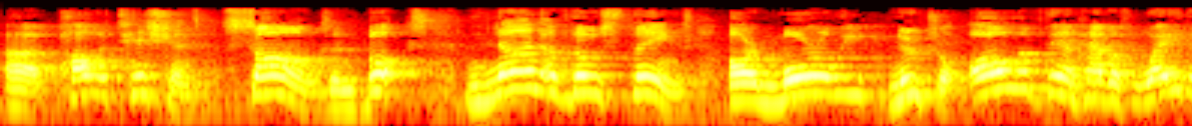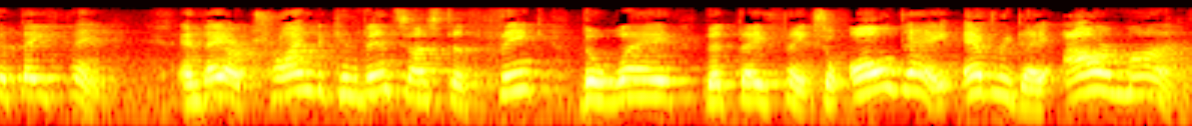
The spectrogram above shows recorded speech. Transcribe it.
uh, politicians, songs, and books. None of those things are morally neutral. All of them have a way that they think. And they are trying to convince us to think the way that they think. So all day, every day, our minds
